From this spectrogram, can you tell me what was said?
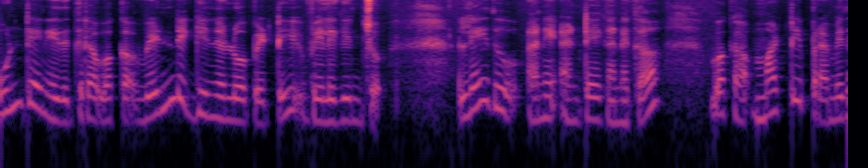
ఉంటే నీ దగ్గర ఒక వెండి గిన్నెలో పెట్టి వెలిగించు. లేదు అని అంటే కనుక ఒక మట్టి ప్రమిద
